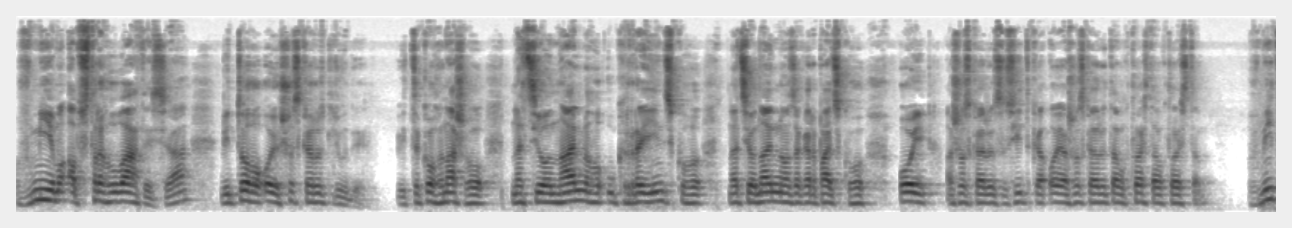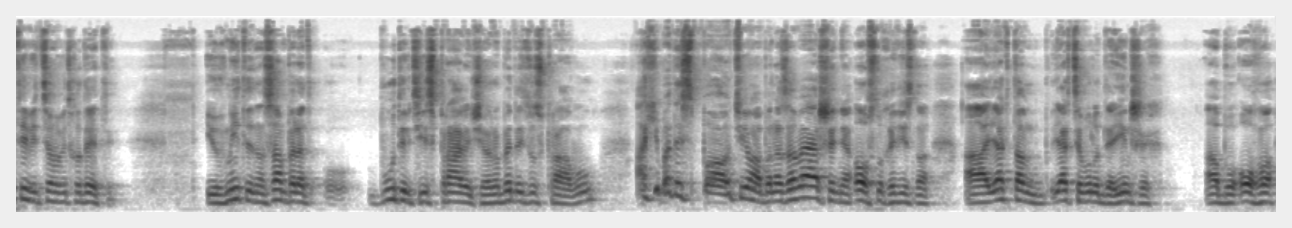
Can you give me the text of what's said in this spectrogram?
вміємо абстрагуватися від того, ой, що скажуть люди, від такого нашого національного українського, національного закарпатського, ой, а що скаже сусідка, ой, а що скаже там хтось там, хтось там. Вміти від цього відходити. І вміти насамперед бути в цій справі чи робити цю справу, а хіба десь потім або на завершення. О, слухай, дійсно, а як там, як це було для інших? Або ого,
